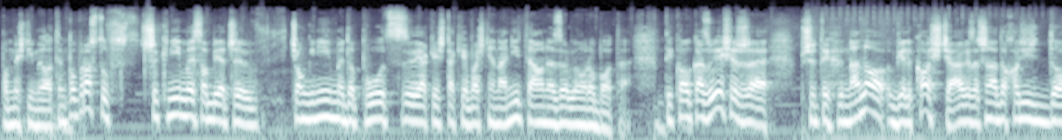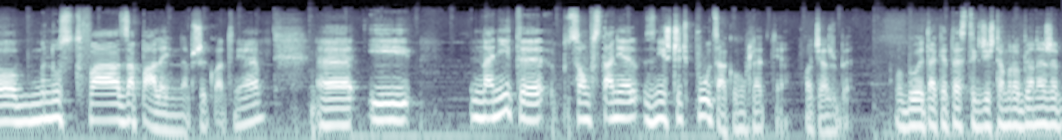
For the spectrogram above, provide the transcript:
pomyślimy o tym. Po prostu wstrzyknijmy sobie, czy wciągnijmy do płuc jakieś takie właśnie nanity, a one zrobią robotę. Tylko okazuje się, że przy tych nano wielkościach zaczyna dochodzić do mnóstwa zapaleń na przykład, nie? E, I nanity są w stanie zniszczyć płuca kompletnie, chociażby. Bo były takie testy gdzieś tam robione, że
